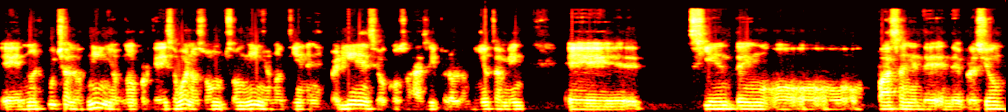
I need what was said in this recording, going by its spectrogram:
eh, no escucha a los niños, ¿no? Porque dice, bueno, son, son niños, no tienen experiencia o cosas así, pero los niños también eh, sienten o, pasan en, en, depresión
